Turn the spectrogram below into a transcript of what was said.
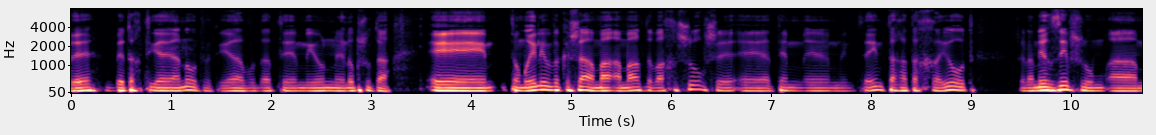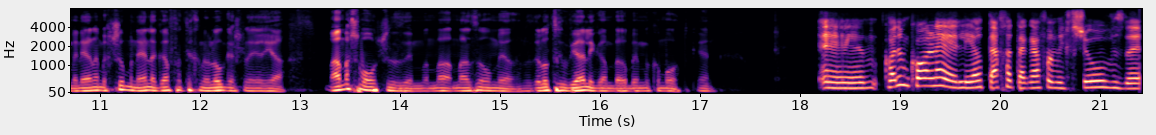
ובטח תהיה היענות ותהיה עבודת אה, מיון לא פשוטה. תאמרי לי בבקשה, אמר, אמרת דבר חשוב, שאתם נמצאים תחת אחריות של אמיר זיו, שהוא המנהל המחשוב, מנהל אגף הטכנולוגיה של העירייה. מה המשמעות של זה? מה, מה זה אומר? זה לא טריוויאלי גם בהרבה מקומות, כן. אמ, קודם כל, אה, להיות תחת אגף המחשוב זה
